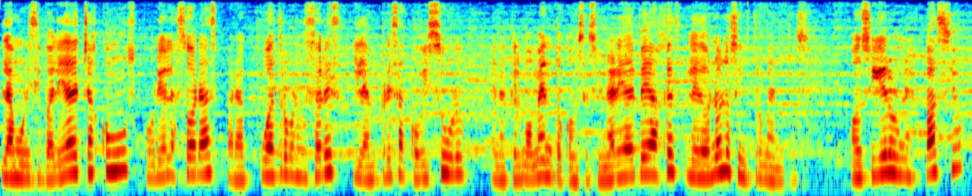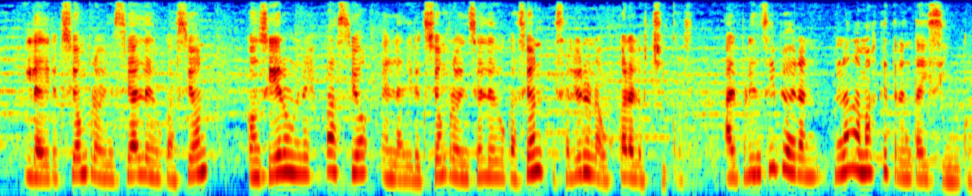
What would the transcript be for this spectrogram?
La municipalidad de Chascomús cubrió las horas para cuatro profesores y la empresa Covisur, en aquel momento concesionaria de peajes, le donó los instrumentos. Consiguieron un espacio y la Dirección Provincial de Educación consiguieron un espacio en la Dirección Provincial de Educación y salieron a buscar a los chicos. Al principio eran nada más que 35.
